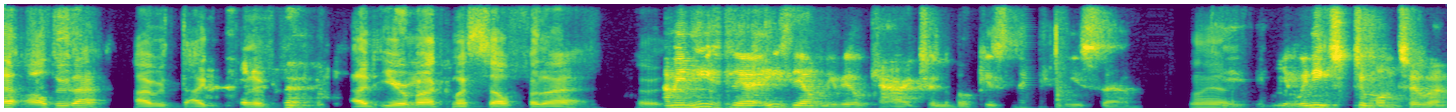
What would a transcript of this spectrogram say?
I'll do that. I would. I kind of. I'd earmark myself for that. I mean, he's the he's the only real character in the book, isn't he? He's um, Oh, yeah. he- yeah, we need someone to uh,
